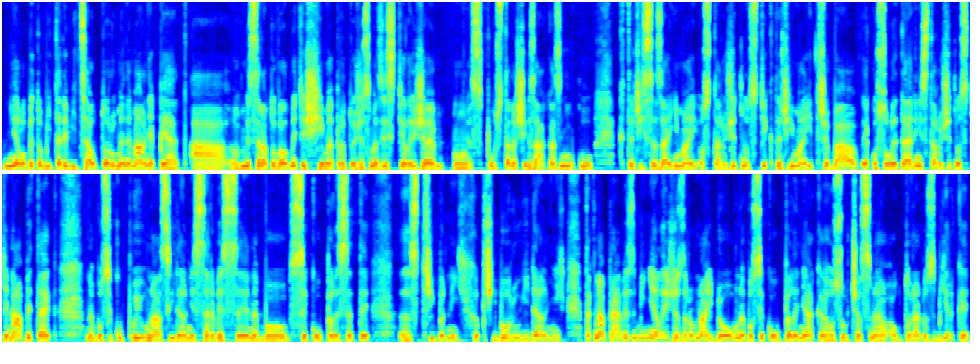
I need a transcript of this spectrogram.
Mělo by to být tedy více autorů, minimálně pět a my se na to velmi těšíme, protože jsme zjistili, že mm, spousta našich zákazníků, kteří se zajímají o starožitnosti, kteří mají třeba jako solitérní starožitnosti nábytek, nebo si kupují u nás jídelní servisy, nebo si koupili sety eh, stříbrných příborů jídelních, tak nám právě zmínili, že zrovna jdou nebo si koupili nějakého současného autora do sbírky.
